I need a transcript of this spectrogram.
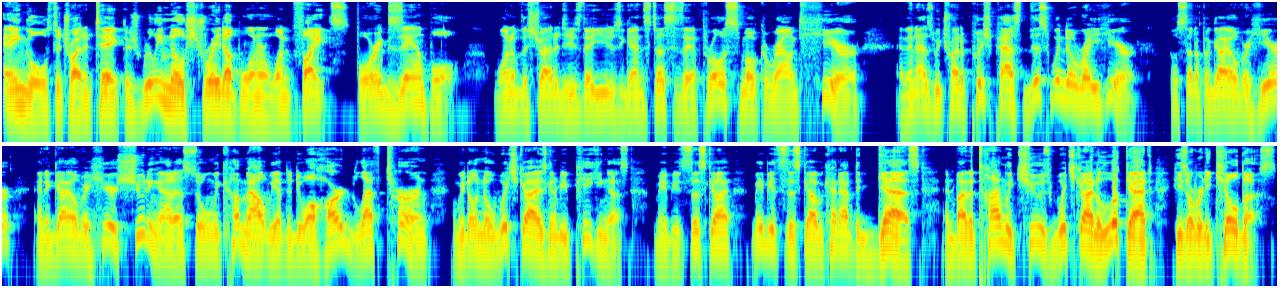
angles to try to take. There's really no straight up one on one fights. For example, one of the strategies they use against us is they throw a smoke around here, and then as we try to push past this window right here, they'll set up a guy over here and a guy over here shooting at us. So when we come out, we have to do a hard left turn, and we don't know which guy is going to be peeking us. Maybe it's this guy, maybe it's this guy. We kind of have to guess, and by the time we choose which guy to look at, he's already killed us.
